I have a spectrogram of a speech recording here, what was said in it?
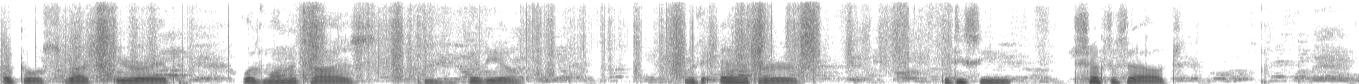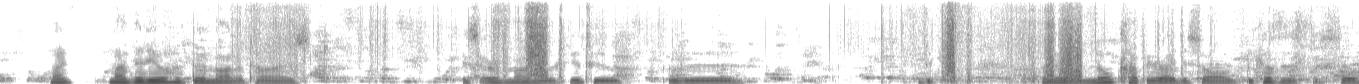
Echo slash ear was monetized video with the address. Did you see? Check this out. My my video has been monetized. It's earned money with YouTube. Uh, the, no copyright song because it's so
